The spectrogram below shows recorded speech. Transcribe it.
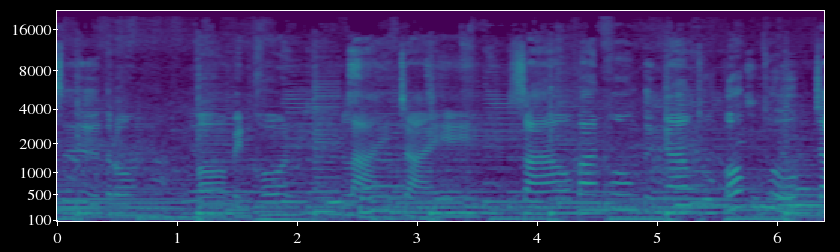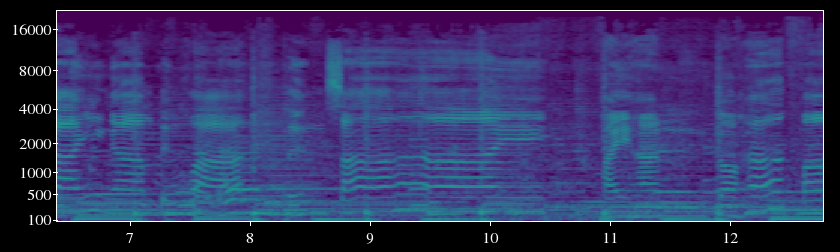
ซื่อตรงบ่เป็นคนหลายใจ สาวบ้านฮงตึงงามถูกอกถูกใจงามตึงขวาตึงซ้ายไผ่หันก็ฮักเมา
